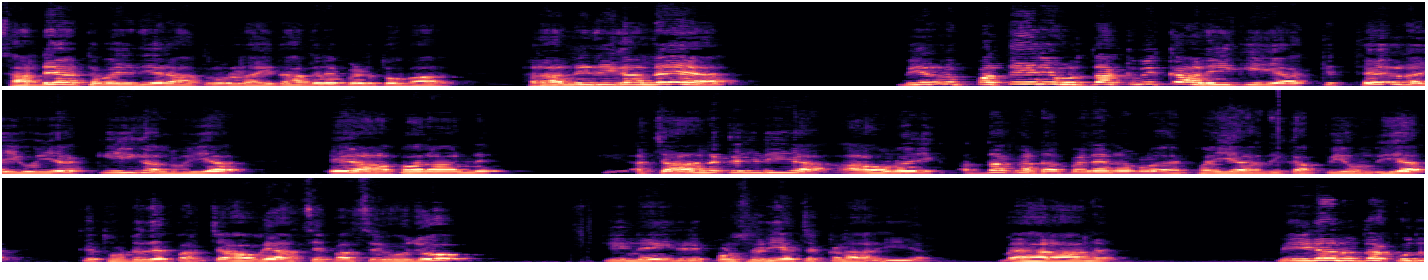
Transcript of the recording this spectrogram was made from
8:30 ਵਜੇ ਦੀ ਰਾਤ ਨੂੰ ਲੜਾਈ ਦੱਸਦੇ ਨੇ ਪਿੰਡ ਤੋਂ ਬਾਹਰ। ਹੈਰਾਨੀ ਦੀ ਗੱਲ ਇਹ ਹੈ ਵੀ ਇਹਨਾਂ ਨੂੰ ਪਤਾ ਹੀ ਨਹੀਂ ਹੁਣ ਤੱਕ ਵੀ ਕਹਾਣੀ ਕੀ ਆ, ਕਿੱਥੇ ਲੜਾਈ ਹੋਈ ਆ, ਕੀ ਗੱਲ ਹੋਈ ਆ। ਇਹ ਆਪ ਹੈਰਾਨ ਨੇ ਕਿ ਅਚਾਨਕ ਜਿਹੜੀ ਆ ਆ ਹੁਣ ਅੱਧਾ ਘੰਟਾ ਪਹਿਲਾਂ ਇਹਨਾਂ ਕੋਲ ਐਫ ਆਈ ਆਰ ਦੀ ਕਾਪੀ ਆਉਂਦੀ ਆ ਕਿ ਤੁਹਾਡੇ ਦੇ ਪਰਚਾ ਹੋ ਗਿਆ, ਆਸੇ-ਪਾਸੇ ਹੋ ਜਾਓ। ਕਿ ਨਹੀਂ ਜਿਹੜੀ ਪੁਲਿਸ ਜਿਹੜੀ ਆ ਚੱਕਣ ਆ ਰਹੀ ਆ। ਮੈਂ ਹੈਰਾਨ ਹਾਂ ਵੀ ਇਹਨਾਂ ਨੂੰ ਤਾਂ ਖੁਦ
